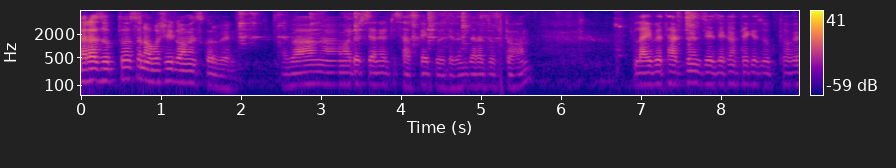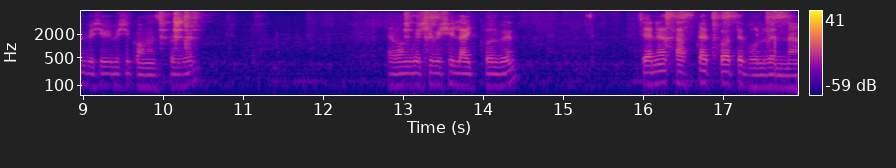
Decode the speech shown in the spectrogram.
যারা যুক্ত হচ্ছেন অবশ্যই কমেন্টস করবেন এবং আমাদের চ্যানেলটি সাবস্ক্রাইব করে দেবেন যারা যুক্ত হন। লাইভে থাকবেন, যে যেখান থেকে যুক্ত হবেন বেশি বেশি কমেন্টস করবেন এবং বেশি বেশি লাইক করবেন। চ্যানেল সাবস্ক্রাইব করতে ভুলবেন না।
